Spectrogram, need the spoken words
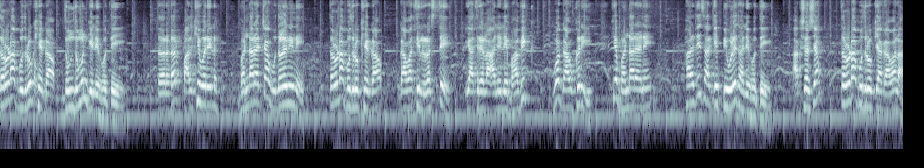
तरोडा बुद्रुक हे गाव दुमदुमून गेले होते. तर तर पालखीवरील भंडाऱ्याच्या उधळणीने तरोडा बुद्रुक हे गाव गावातील रस्ते यात्रेला आलेले भाविक व गावकरी हे भंडाऱ्याने हळदीसारखे पिवळे झाले होते. अक्षरशः तरोडा बुद्रुक या गावाला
